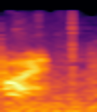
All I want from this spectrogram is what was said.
快！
